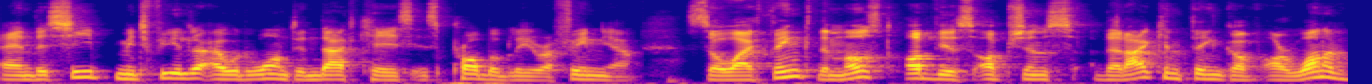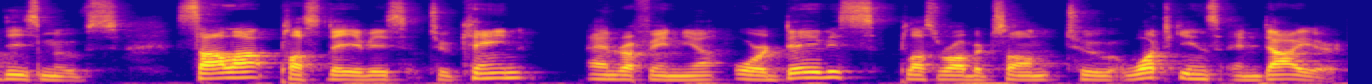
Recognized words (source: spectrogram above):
And the cheap midfielder I would want in that case is probably Raphinha. So I think the most obvious options that I can think of are one of these moves Salah plus Davis to Kane and Raphinha, or Davis plus Robertson to Watkins and Dier.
